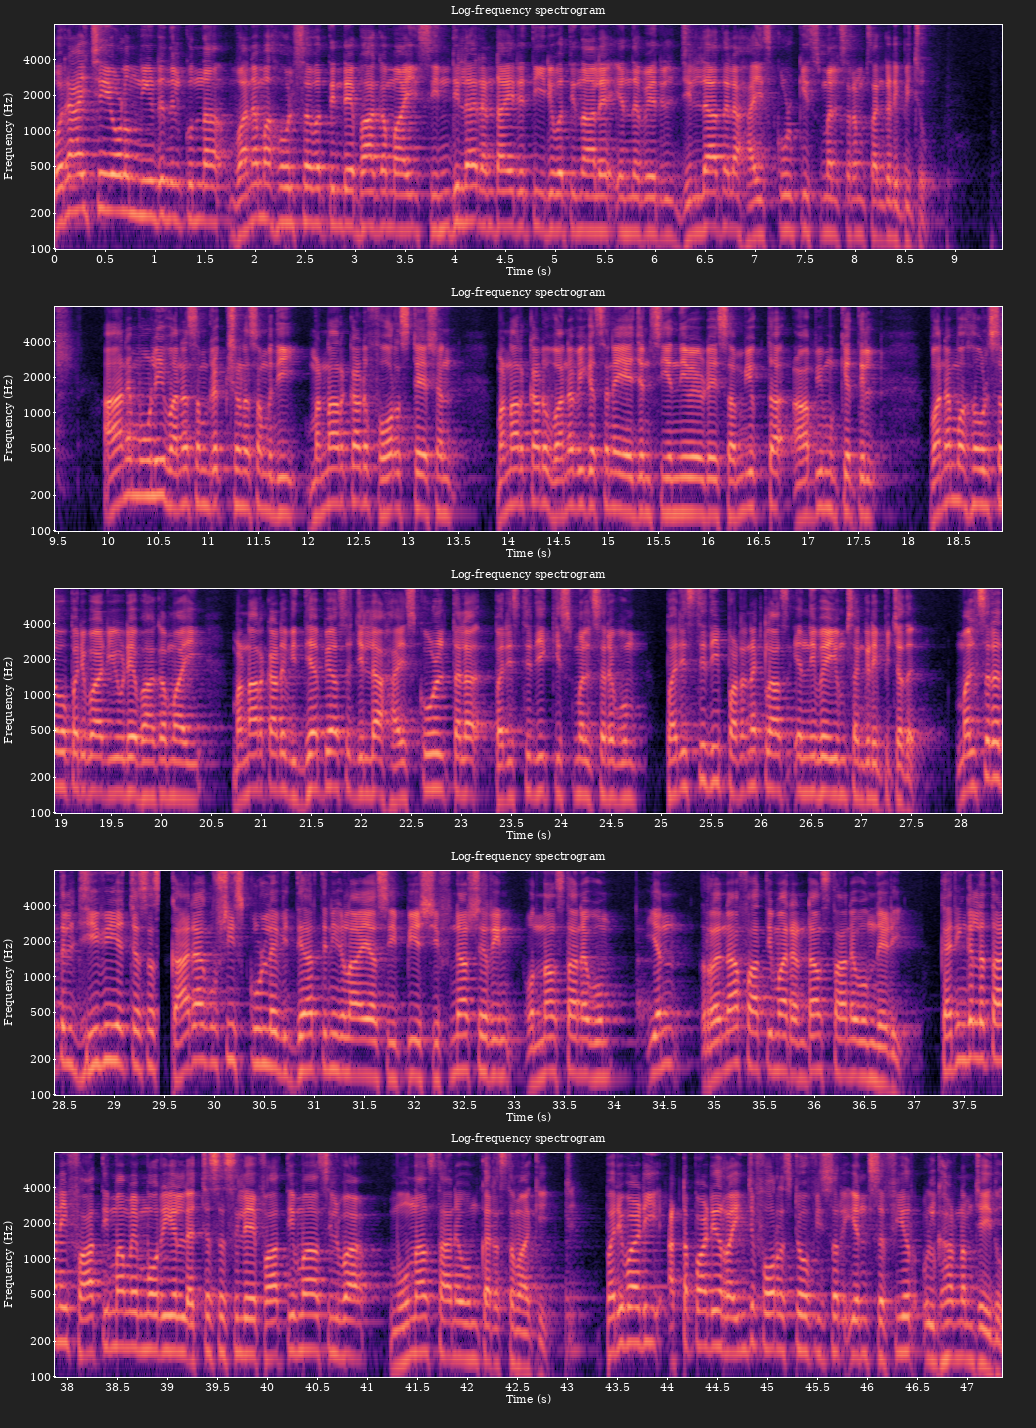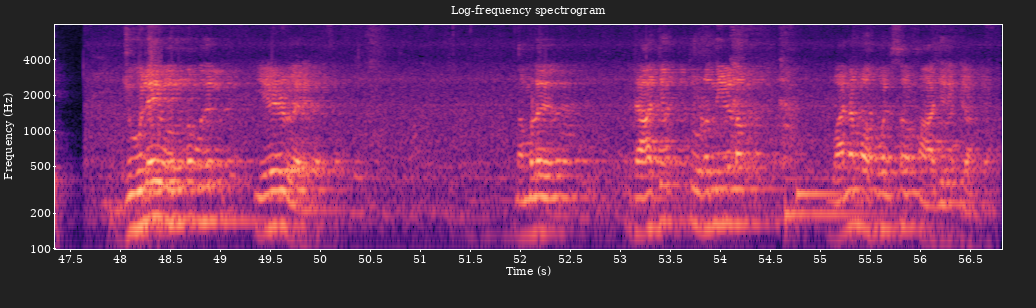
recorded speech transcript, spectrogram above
ഒരാഴ്ചയോളം നീണ്ടു നിൽക്കുന്ന വനമഹോത്സവത്തിന്റെ ഭാഗമായി സിൻഡില രണ്ടായിരത്തി ഇരുപത്തിനാല് എന്ന പേരിൽ ജില്ലാതല ഹൈസ്കൂൾ കിസ് മത്സരം സംഘടിപ്പിച്ചു. ആനമൂളി വനസംരക്ഷണ സമിതി മണ്ണാർക്കാട് ഫോറസ്റ്റ് സ്റ്റേഷൻ മണ്ണാർക്കാട് വനവികസന ഏജൻസി എന്നിവയുടെ സംയുക്ത ആഭിമുഖ്യത്തിൽ വനമഹോത്സവ പരിപാടിയുടെ ഭാഗമായി മണ്ണാർക്കാട് വിദ്യാഭ്യാസ ജില്ലാ ഹൈസ്കൂൾ തല പരിസ്ഥിതി കിസ് മത്സരവും പരിസ്ഥിതി പഠന ക്ലാസ് എന്നിവയും സംഘടിപ്പിച്ചത്. മത്സരത്തിൽ G V H S S Karakurussi സ്കൂളിലെ വിദ്യാർത്ഥിനികളായ സി പി ഷിഫ്ന ഷെറിൻ ഒന്നാം സ്ഥാനവും എൻ റന ഫാത്തിമ രണ്ടാം സ്ഥാനവും നേടി. Karinkallathani Fathima memorial H S എസിലെ ഫാത്തിമ സിൽവ മൂന്നാം സ്ഥാനവും കരസ്ഥമാക്കി. പരിപാടി Attappadi range forest officer N Safeer ഉദ്ഘാടനം ചെയ്തു. ജൂലൈ ഒന്ന് മുതൽ ഏഴ് വരെ നമ്മൾ രാജ്യത്തുടനീളം വനമഹോത്സവം ആചരിക്കുകയാണ്.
